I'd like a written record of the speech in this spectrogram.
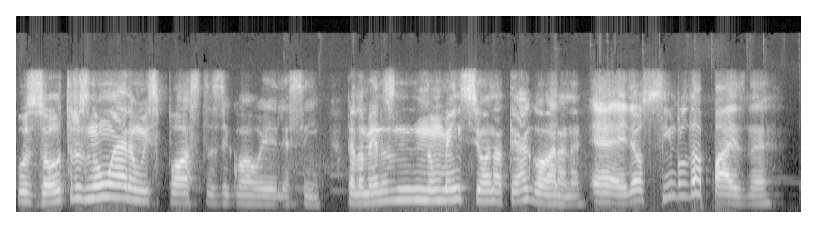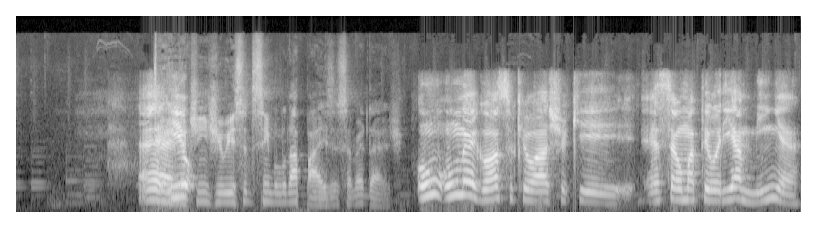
Os outros não eram expostos igual ele, assim. Pelo menos não menciona até agora, né? É, ele é o símbolo da paz, né? É, É, e ele o- atingiu isso de símbolo da paz, isso é verdade. um, um negócio que eu acho que. Essa é uma teoria minha,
